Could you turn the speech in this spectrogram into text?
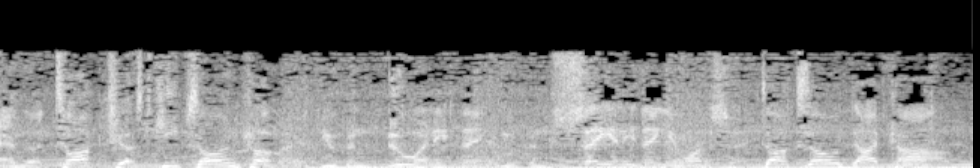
And the talk just keeps on coming. You can do anything, you can say anything you want to say. TalkZone.com.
